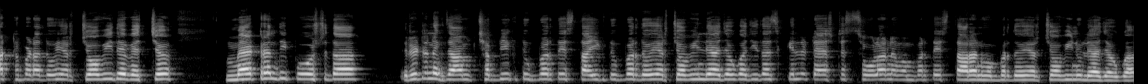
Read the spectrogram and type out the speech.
8 ਬੜਾ 2024 ਦੇ ਵਿੱਚ ਮੈਟਰਨ ਦੀ ਪੋਸਟ ਦਾ ਰਿਟਨ ਐਗਜ਼ਾਮ 26 ਅਕਤੂਬਰ ਤੇ 27 ਅਕਤੂਬਰ 2024 ਨੂੰ ਲਿਆ ਜਾਊਗਾ, ਜਿਹਦਾ ਸਕਿੱਲ ਟੈਸਟ 16 ਨਵੰਬਰ ਤੇ 17 ਨਵੰਬਰ 2024 ਨੂੰ ਲਿਆ ਜਾਊਗਾ।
